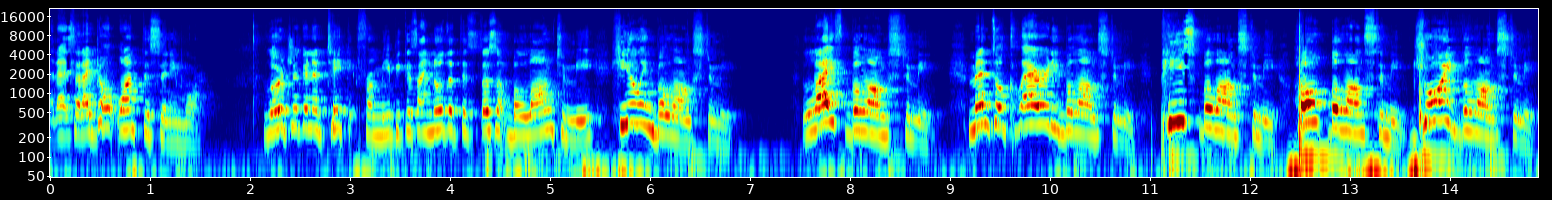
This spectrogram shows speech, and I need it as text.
and I said, I don't want this anymore. Lord, you're going to take it from me because I know that this doesn't belong to me. Healing belongs to me. Life belongs to me. Mental clarity belongs to me. Peace belongs to me. Hope belongs to me. Joy belongs to me.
